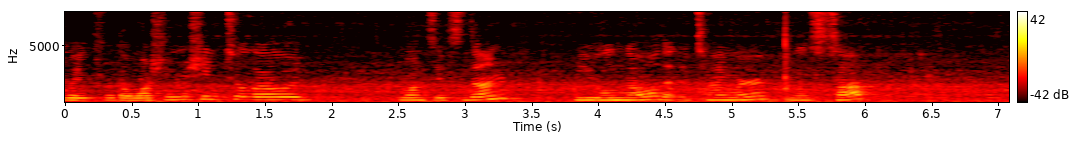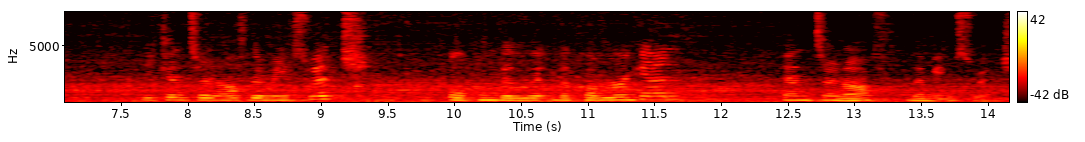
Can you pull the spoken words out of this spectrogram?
wait for the washing machine to load. Once it's done you will know that the timer will stop. You can turn off the main switch open the, the cover again and turn off the main switch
